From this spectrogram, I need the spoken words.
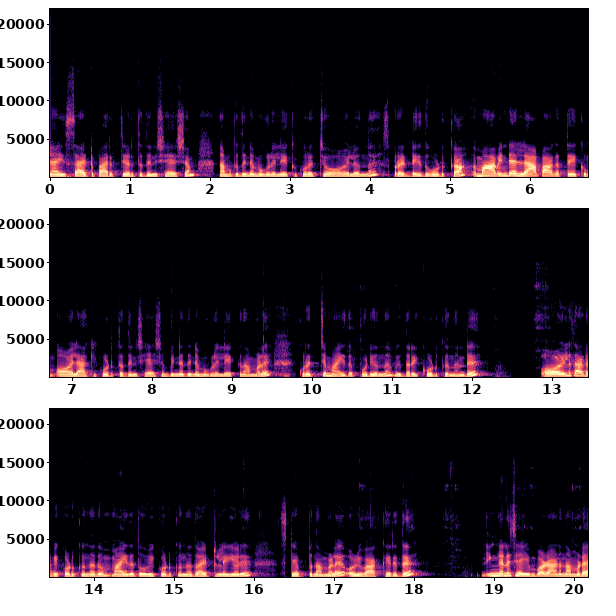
നൈസായിട്ട് പരത്തിയെടുത്തതിന് ശേഷം നമുക്കിതിന്റെ മുകളിലേക്ക് കുറച്ച് ഓയിലൊന്ന് സ്പ്രെഡ് ചെയ്ത് കൊടുക്കാം. മാവിന്റെ എല്ലാ ഭാഗത്തേക്കും ഓയിലാക്കി കൊടുത്തതിന് ശേഷം പിന്നെ ഇതിന്റെ മുകളിലേക്ക് നമ്മൾ കുറച്ച് മൈദപ്പൊടി ഒന്ന് വിതറി കൊടുക്കുന്നുണ്ട്. ഓയിൽ തടവി കൊടുക്കുന്നതും മൈദ തൂവി കൊടുക്കുന്നതുമായിട്ടുള്ള ഈ ഒരു സ്റ്റെപ്പ് നമ്മൾ ഒഴിവാക്കരുത്. ഇങ്ങനെ ചെയ്യുമ്പോഴാണ് നമ്മുടെ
